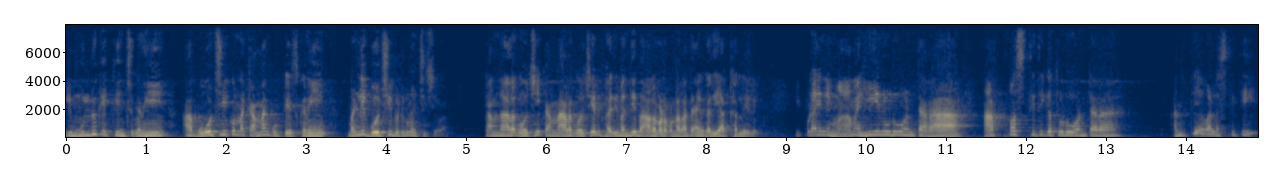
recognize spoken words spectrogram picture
ఈ ముళ్ళుకి ఎక్కించుకొని ఆ గోచీకున్న కన్నం కుట్టేసుకుని మళ్ళీ గోచి పెట్టుకుని వచ్చేసేవారు. కన్నాల గోచి కన్నాల గోచి అని పది మంది బాధపడకుండా అయితే ఆయనకు అది అక్కర్లేదు. ఇప్పుడు ఆయన్ని మానహీనుడు అంటారా? ఆత్మస్థితిగతుడు అంటారా? అంతే వాళ్ళ స్థితి.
